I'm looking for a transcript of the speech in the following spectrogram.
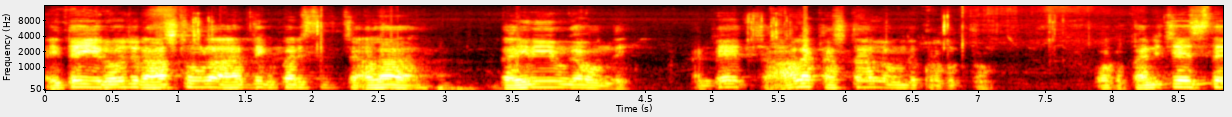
అయితే ఈరోజు రాష్ట్రంలో ఆర్థిక పరిస్థితి చాలా దయనీయంగా ఉంది. అంటే చాలా కష్టాల్లో ఉంది ప్రభుత్వం. ఒక పని చేస్తే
